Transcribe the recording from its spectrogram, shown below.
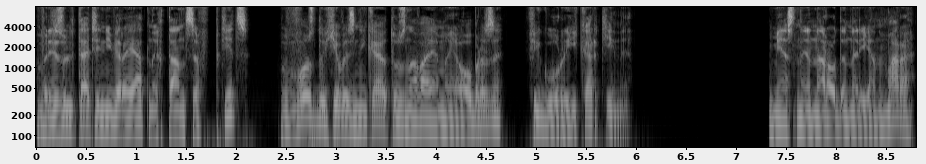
В результате невероятных танцев птиц в воздухе возникают узнаваемые образы, фигуры и картины. Местные народы Нарьянмара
